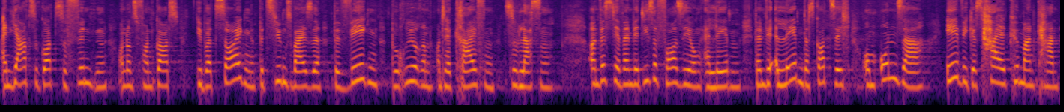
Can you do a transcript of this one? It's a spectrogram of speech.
ein Ja zu Gott zu finden und uns von Gott überzeugen bzw. bewegen, berühren und ergreifen zu lassen. Und wisst ihr, wenn wir diese Vorsehung erleben, wenn wir erleben, dass Gott sich um unser ewiges Heil kümmern kann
